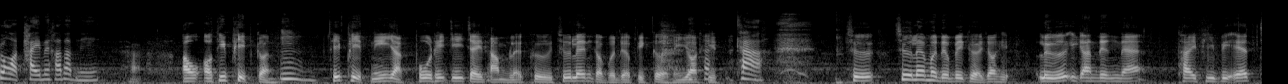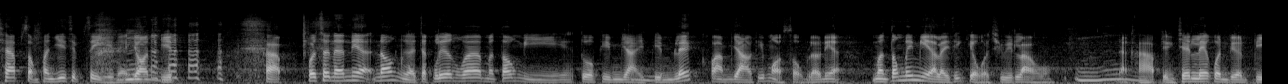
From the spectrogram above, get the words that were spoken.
ปลอดภัยไหมคะแบบนี้เอาเอาที่ผิดก่อน อืมที่ผิดนี้อยากพูดที่จี้ใจดำเลยคือ ชื่อเล่นกับวันเดือนปีเกิดในยอดฮิต ค่ะ ชื่อชื่อเล่นวันเดือนปีเกิดยอดฮิต หรืออีกอันหนึงนะไทย PBS แชป2024เนี่ยยอดฮิตครับ เพราะฉะนั้นเนี่ยนอกเหนือจากเรื่องว่ามันต้องมีตัวพิมพ์ใหญ่พิมพ์เล็กความยาวที่เหมาะสมแล้วเนี่ยมันต้องไม่มีอะไรที่เกี่ยวกับชีวิตเราอืมนะครับอย่างเช่นเลขวันเดือนปี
